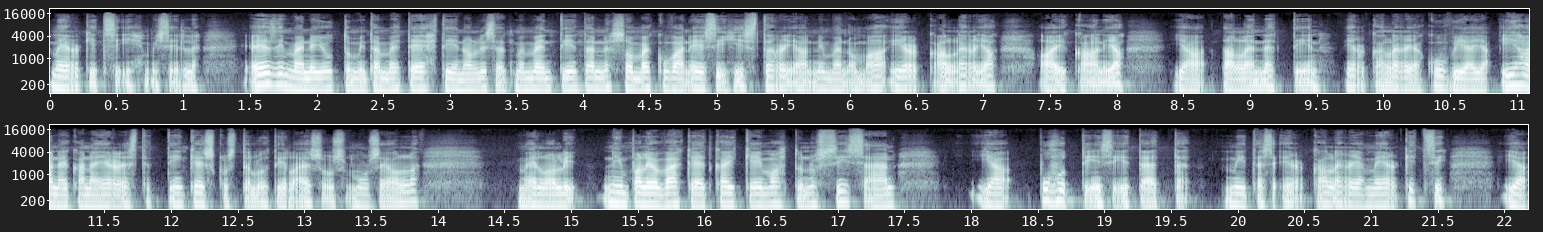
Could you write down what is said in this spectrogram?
merkitsi ihmisille. Ja ensimmäinen juttu, mitä me tehtiin, oli se, että me mentiin tänne somekuvan esihistoriaan nimenomaan Irkalleria aikaan ja, ja tallennettiin Irkalleria kuvia ja ihan ekana järjestettiin keskustelutilaisuus museolla. Meillä oli niin paljon väkeä, että kaikki ei mahtunut sisään ja puhuttiin siitä, että mitä se Irkalleria merkitsi. Ja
